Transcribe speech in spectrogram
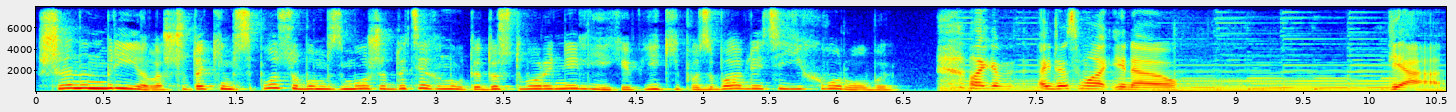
Шенен мріяла, що таким способом зможе дотягнути до створення ліків, які позбавлять її хвороби. like I just want, you know, yeah,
